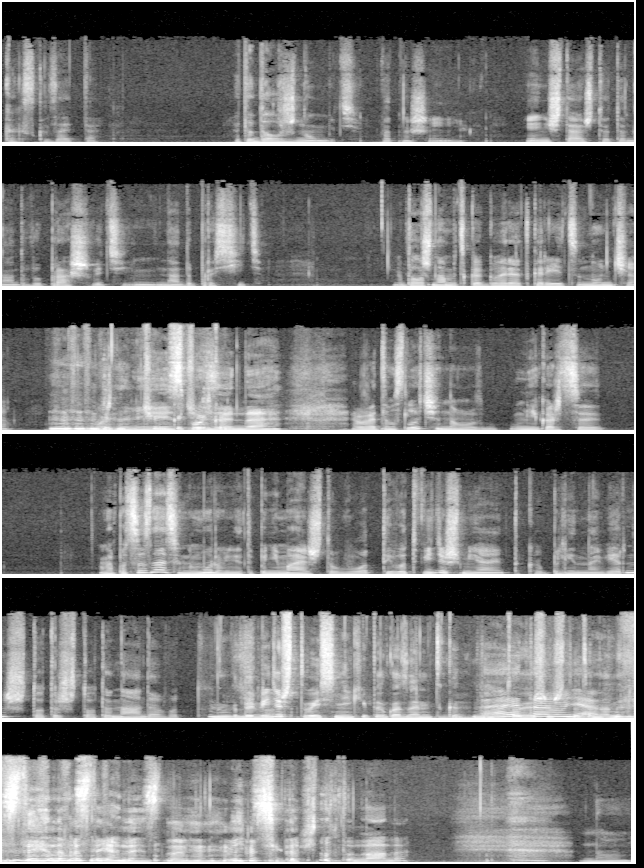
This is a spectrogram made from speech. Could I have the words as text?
как сказать-то? Это должно быть в отношениях. Я не считаю, что это надо выпрашивать, надо просить. Должна быть, как говорят корейцы, нунча. Можно ли использовать, да, в этом случае, но мне кажется, На подсознательном уровне ты понимаешь, что вот, ты вот видишь меня, и такая, блин, наверное, что-то, что-то надо. Вот, Ну, когда видишь твои синяки под глазами, такая, ну, да, это меня что-то надо. постоянно, постоянной основе. Мне всегда что-то надо. Ну,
